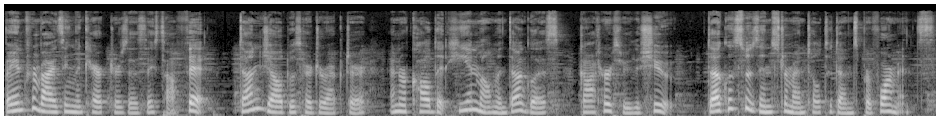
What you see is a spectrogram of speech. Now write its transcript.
by improvising the characters as they saw fit. Dunne gelled with her director and recalled that he and Melvyn Douglas got her through the shoot. Douglas was instrumental to Dunne's performance.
